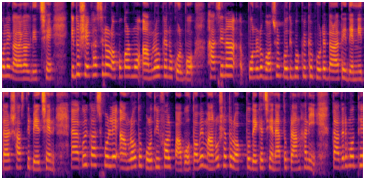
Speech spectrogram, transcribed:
বলে গালাগাল দিচ্ছে। কিন্তু শেখ হাসিনার অপকর্ম আমরাও কেন করব? হাসিনা পনেরো বছর প্রতিপক্ষকে ভোটে দাঁড়াতেই দেননি, তার শাস্তি পেয়েছেন। একই কাজ করলে আমরাও তো প্রতিফল পাবো। তবে মানুষ এত রক্ত দেখেছেন, এত প্রাণহানি, তাদের মধ্যে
